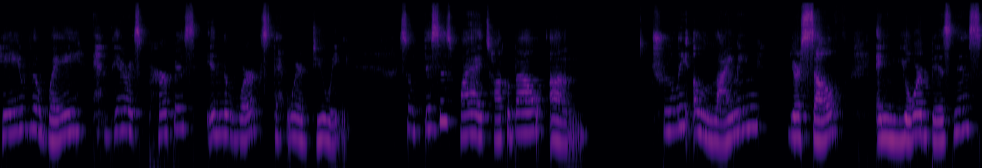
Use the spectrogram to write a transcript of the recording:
paved the way, and there is purpose in the works that we're doing. So, this is why I talk about um, truly aligning yourself and your business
